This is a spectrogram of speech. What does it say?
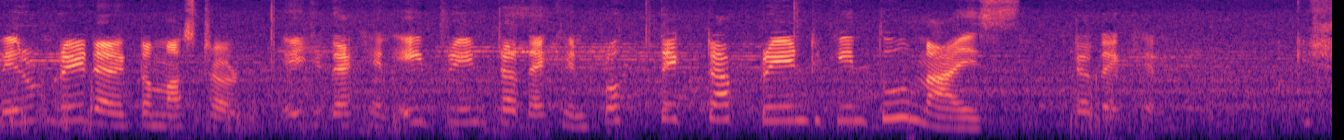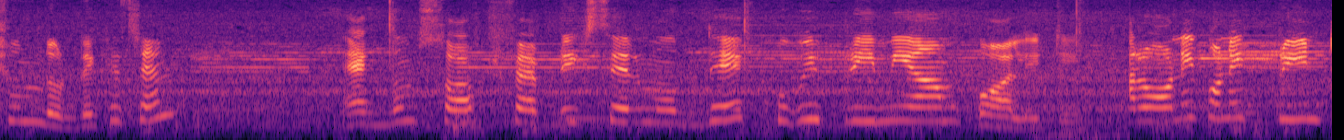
মেরুন রেড আর একটা মাস্টার্ড এই যে দেখেন, এই প্রিন্টটা দেখেন, প্রত্যেকটা প্রিন্ট কিন্তু নাইস এটা দেখেন, কি সুন্দর, দেখেছেন? একদম সফট ফ্যাব্রিক্সের মধ্যে খুবই প্রিমিয়াম কোয়ালিটি আর অনেক অনেক প্রিন্ট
